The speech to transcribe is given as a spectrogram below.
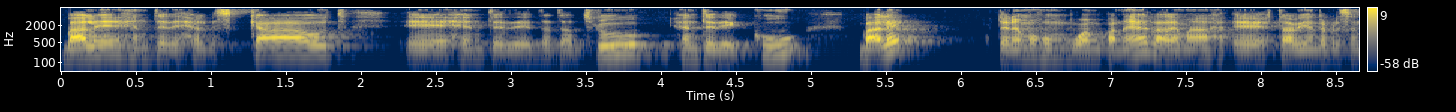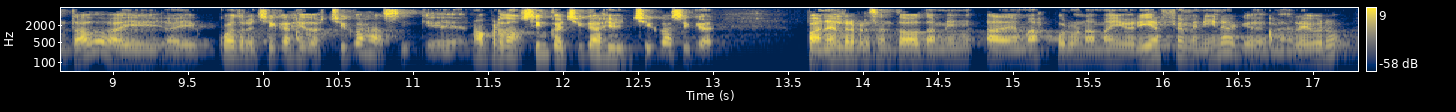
¿vale? Gente de Help Scout, eh, gente de Data Troop, gente de Q, ¿vale? Tenemos un buen panel, además eh, está bien representado. Hay, hay, cuatro chicas y dos chicos, así que. No, perdón, cinco chicas y un chico, así que panel representado también, además, por una mayoría femenina, que me alegro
